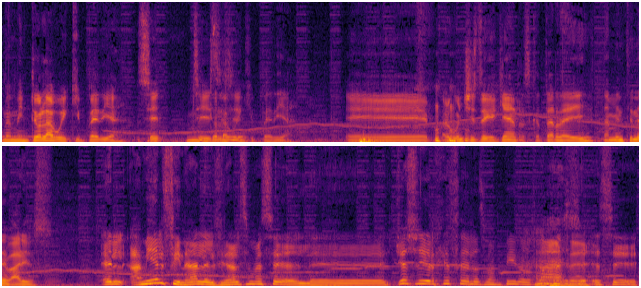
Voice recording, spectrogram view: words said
Me mintió la Wikipedia. Sí, Me sí, mintió sí, la sí. Wikipedia. Eh, ¿Algún chiste que quieran rescatar de ahí? También tiene varios. El, a mí el final, el final se me hace el de... Yo soy el jefe de los vampiros. ¿no? Ah, ese, sí. ese-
